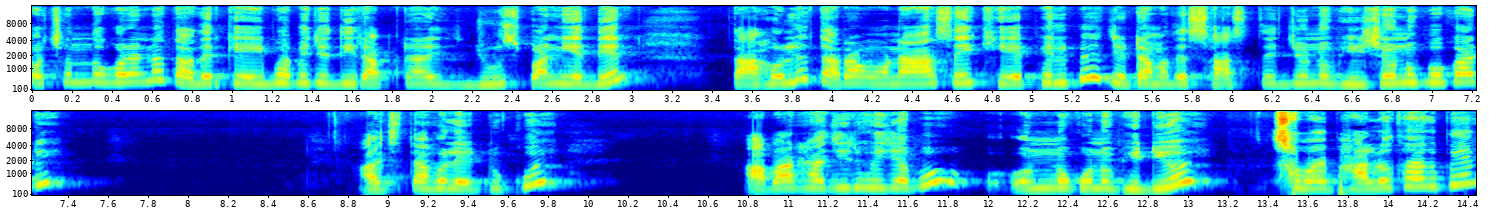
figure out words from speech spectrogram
পছন্দ করে না, তাদেরকে এইভাবে যদি আপনারা জুস বানিয়ে দেন, তাহলে তারা অনায়াসেই খেয়ে ফেলবে, যেটা আমাদের স্বাস্থ্যের জন্য ভীষণ উপকারী। আজ তাহলে এটুকুই। আবার হাজির হয়ে যাব অন্য কোনো ভিডিওয়। সবাই ভালো থাকবেন,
